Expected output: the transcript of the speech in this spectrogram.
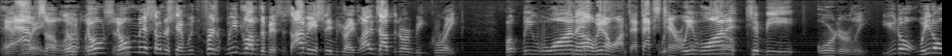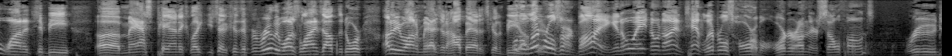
that way. Absolutely. Don't don't, So- don't misunderstand. We, first, we'd love the business. Obviously, it'd be great. Lines out the door would be great, but we want No, it. No, we don't want that. That's we- terrible. We want So- it to be orderly. You don't. We don't want it to be uh, mass panic, like you said. Because if it really was lines out the door, I don't even want to imagine how bad it's going to be. Well, the there. liberals aren't buying. In 08, 09, and 10, liberals, horrible. Order on their cell phones, rude,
